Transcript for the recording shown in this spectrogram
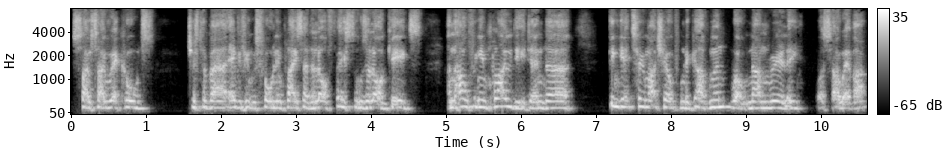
So-So Records. Just about everything was falling in place. Had a lot of festivals, a lot of gigs, and the whole thing imploded and uh, didn't get too much help from the government. Well, none really whatsoever.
